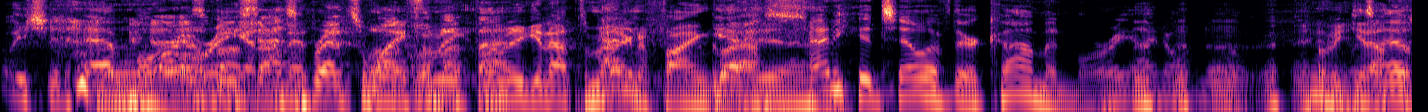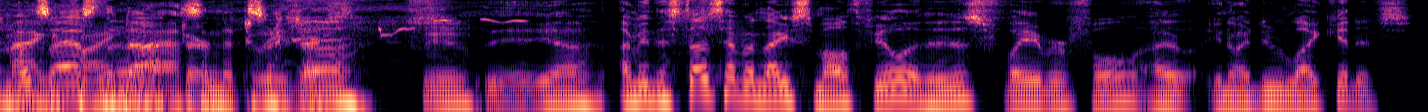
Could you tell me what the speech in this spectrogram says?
We should have Maury Ask, bring it ask on. Brent's wife Let me- that. Let me get out the magnifying Yeah, glass. How do you tell if they're common, Maury? I don't know. Let me get out the Let's ask magnifying the glass doctor. and the tweezers. yeah. I mean, this does have a nice mouthfeel. It is flavorful. I, you know, I do like it. It's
